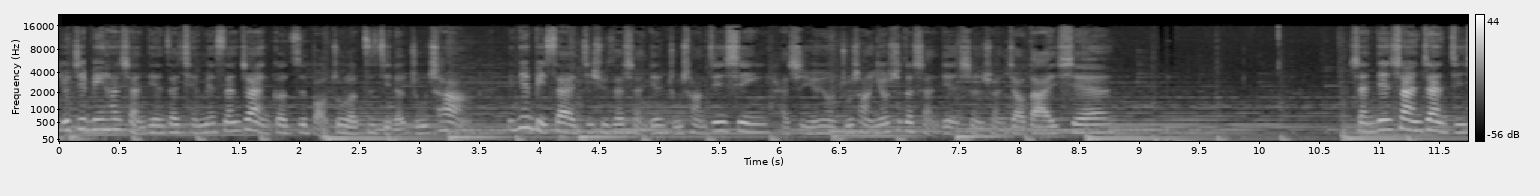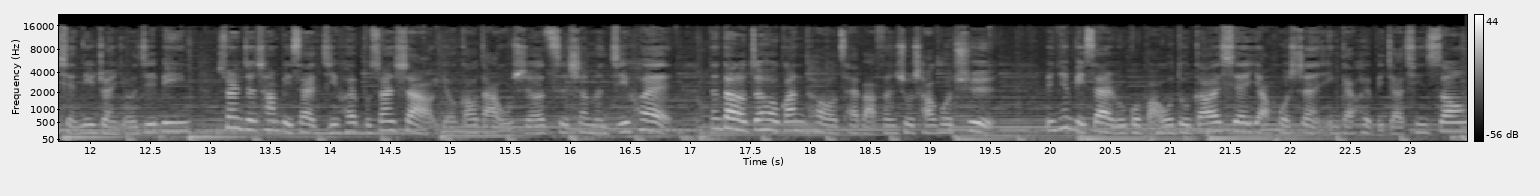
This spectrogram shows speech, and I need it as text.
游击兵和闪电在前面三战各自保住了自己的主场，明天比赛继续在闪电主场进行，还是拥有主场优势的闪电胜算较大一些。闪电上一战惊险逆转游击兵，虽然整场比赛机会不算少，有高达五十二次射门机会，但到了最后关头才把分数超过去。明天比赛如果把握度高一些，要获胜应该会比较轻松。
